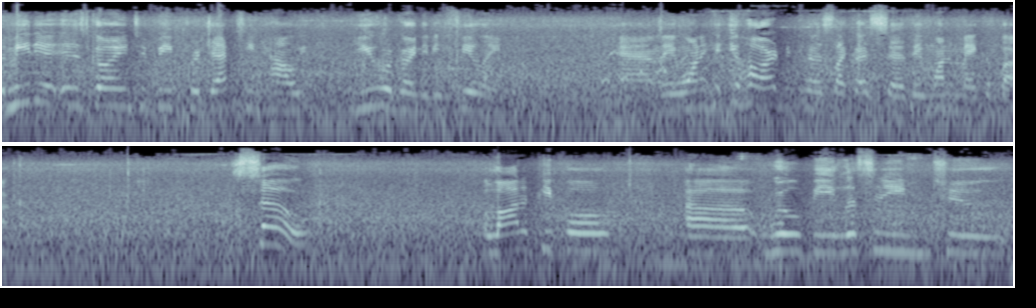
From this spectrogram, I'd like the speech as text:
the media is going to be projecting how you are going to be feeling. And they want to hit you hard because, like I said, they want to make a buck. So, a lot of people uh, will be listening to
